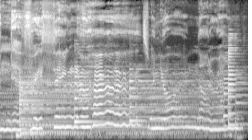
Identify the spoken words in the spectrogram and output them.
And everything hurts when you're not around.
